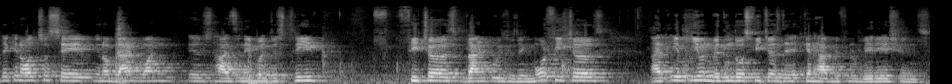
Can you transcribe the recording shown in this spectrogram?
they can also say, you know, brand one is has enabled just three features, brand two is using more features, and even within those features, they can have different variations.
